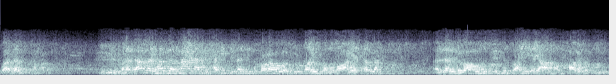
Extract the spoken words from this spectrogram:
وأتى بالسحرة ونتأمل هذا المعنى في الحديث الذي ذكره رسول الله صلى الله عليه وسلم الذي رواه مسلم في صحيحه عن أصحاب الرسول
